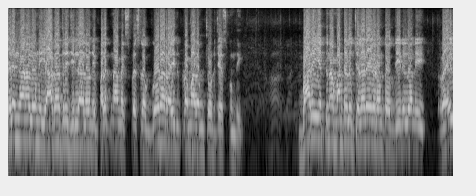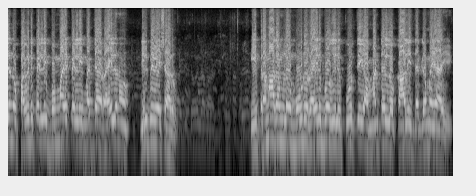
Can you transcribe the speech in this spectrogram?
తెలంగాణలోని యాదాద్రి జిల్లాలోని పలక్నామ్ ఎక్స్ప్రెస్లో ఘోర రైలు ప్రమాదం చోటు చేసుకుంది. భారీ ఎత్తున మంటలు చెలరేగడంతో దీనిలోని రైలును పగిడిపెళ్ళి బొమ్మాయిపల్లి మధ్య రైలును నిలిపివేశారు. ఈ ప్రమాదంలో మూడు రైలు బోగీలు పూర్తిగా మంటల్లో కాలి దగ్గమయ్యాయి.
